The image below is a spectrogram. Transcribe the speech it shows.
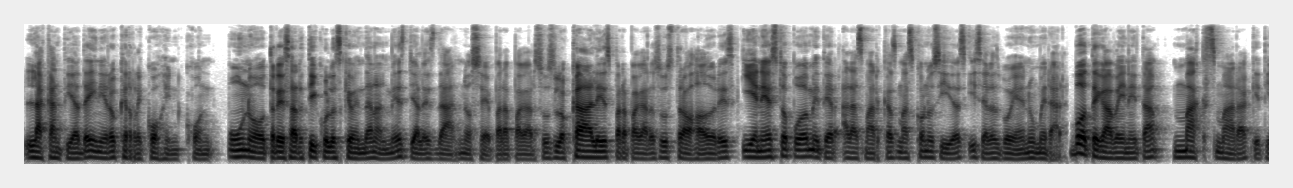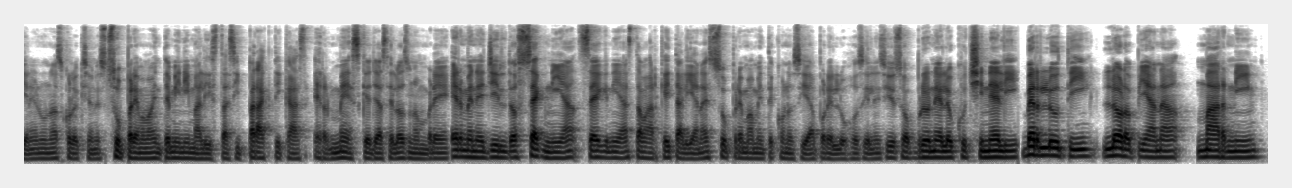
la cantidad de dinero que recogen con uno o tres artículos que vendan al mes ya les da, no sé, para pagar sus locales, para pagar a sus trabajadores. Y en esto puedo meter a las marcas más conocidas y se las voy a enumerar. Bottega Veneta, Max Mara, que tienen unas colecciones supremamente minimalistas y prácticas. Hermes, que ya se los nombré. Hermenegildo Segnia. Segnia, esta marca italiana, es supremamente conocida por el lujo silencioso. Brunello Cucinelli, Berluti, Loro Piana, Marni,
